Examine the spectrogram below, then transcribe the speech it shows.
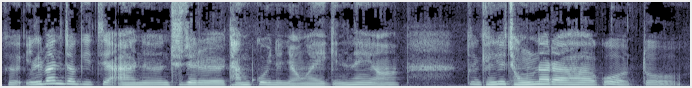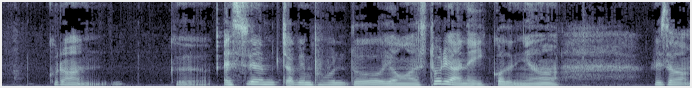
그 일반적이지 않은 주제를 담고 있는 영화이기는 해요. 좀 굉장히 적나라하고 또 그런 그 SM적인 부분도 영화 스토리 안에 있거든요. 그래서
